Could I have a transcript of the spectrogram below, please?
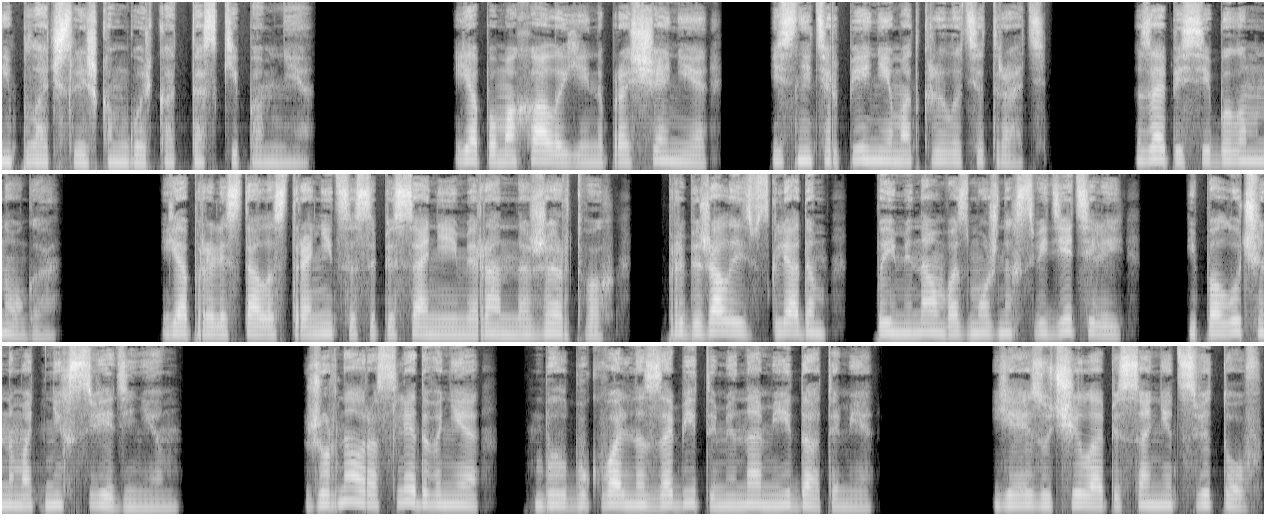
не плачь слишком горько от тоски по мне. Я помахала ей на прощание и с нетерпением открыла тетрадь. Записей было много. Я пролистала страницы с описаниями ран на жертвах, пробежалась взглядом по именам возможных свидетелей и полученным от них сведениям. Журнал расследования был буквально забит именами и датами. Я изучила описание цветов,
